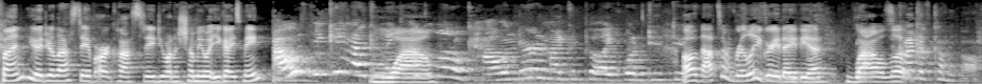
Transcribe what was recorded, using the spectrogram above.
Fun? You had your last day of art class class today. Do you want to show me what you guys made? I was thinking I could make like a little calendar and I could put like one, two, three. Oh, that's a really great idea. Wow, look. it's look. kind of coming off.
